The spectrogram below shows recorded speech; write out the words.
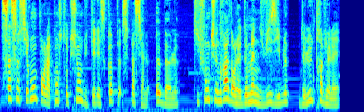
s'associeront pour la construction du télescope spatial Hubble, qui fonctionnera dans le domaine visible, de l'ultraviolet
